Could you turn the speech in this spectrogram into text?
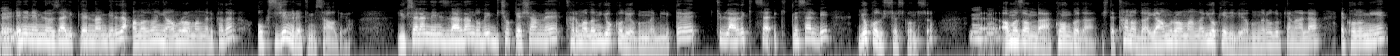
hı E, en hı. önemli özelliklerinden biri de Amazon yağmur ormanları kadar oksijen üretimi sağlıyor. Yükselen denizlerden dolayı birçok yaşam ve tarım alanı yok oluyor bununla birlikte ve türlerde kitlesel, kitlesel bir yok oluş söz konusu. Hı Ee, hı. Amazon'da, Kongo'da, işte Tano'da yağmur ormanları yok ediliyor. Bunlar olurken hala ekonomiyi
